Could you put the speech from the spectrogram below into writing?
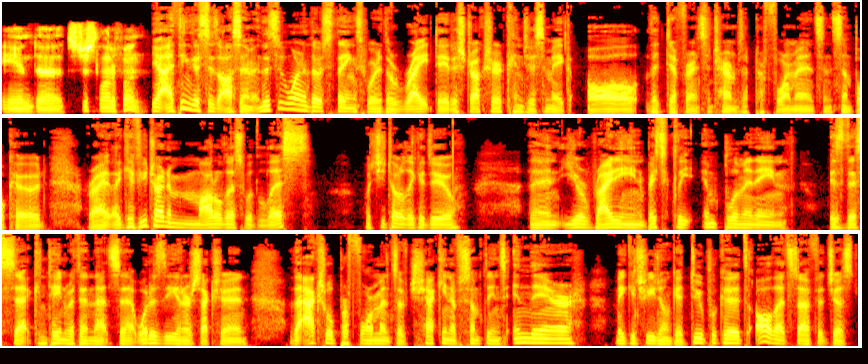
and uh, it's just a lot of fun. Yeah, I think this is awesome. And this is one of those things where the right data structure can just make all the difference in terms of performance and simple code, right? Like if you try to model this with lists, which you totally could do, then you're writing, basically implementing is this set contained within that set? What is the intersection? The actual performance of checking if something's in there, making sure you don't get duplicates, all that stuff, it just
